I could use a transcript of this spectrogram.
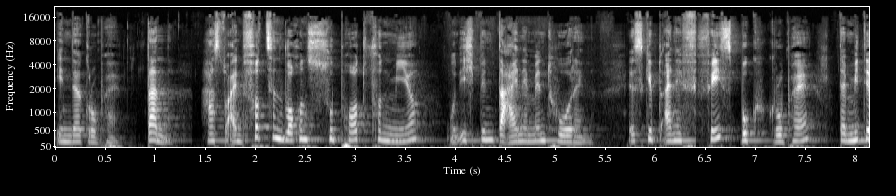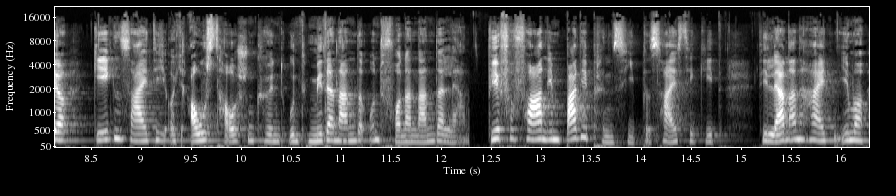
in der Gruppe. Dann hast du einen 14 Wochen Support von mir und ich bin deine Mentorin. Es gibt eine Facebook-Gruppe, damit ihr gegenseitig euch austauschen könnt und miteinander und voneinander lernt. Wir verfahren im Buddy-Prinzip, das heißt, ihr geht die Lerneinheiten immer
